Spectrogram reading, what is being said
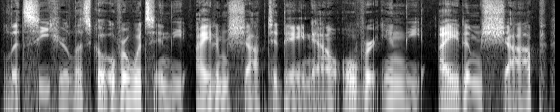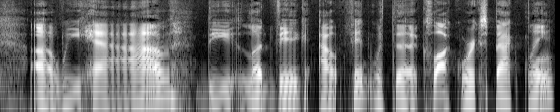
Let's see here. Let's go over what's in the item shop today. Now, over in the item shop, uh, we have the Ludwig outfit with the Clockworks back bling.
